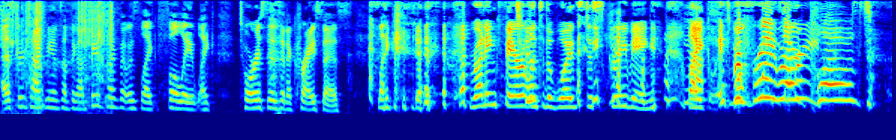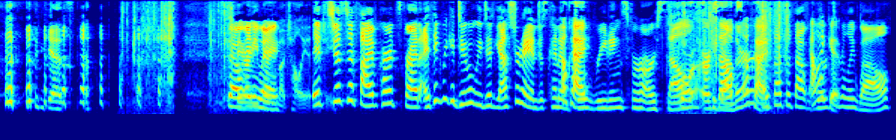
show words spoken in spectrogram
Esther tagged me in something on Facebook that was like fully like Tauruses in a crisis. Like, Running feral into the woods, just screaming, like, it's we're free, we're are closed. free. yes. So Very, anyway, very much Holly it's just a five card spread. I think we could do what we did yesterday and just kind of Okay. do readings for ourselves. For ourselves? Together. Okay. I thought that that I worked it. really well.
